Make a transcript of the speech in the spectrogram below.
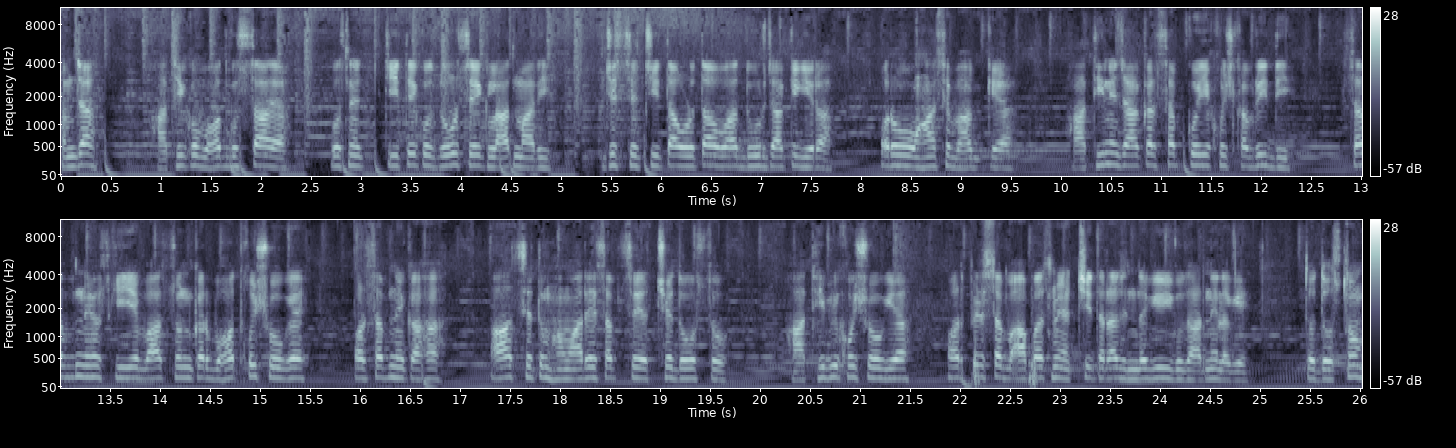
समझा? हाथी को बहुत गुस्सा आया। उसने चीते को ज़ोर से एक लात मारी, जिससे चीता उड़ता हुआ दूर जाके गिरा और वो वहाँ से भाग गया। हाथी ने जाकर सबको ये खुशखबरी दी। सबने उसकी ये बात सुनकर बहुत खुश हो गए और सबने कहा, आज से तुम हमारे सबसे अच्छे दोस्त हो। हाथी भी खुश हो गया और फिर सब आपस में अच्छी तरह ज़िंदगी गुजारने लगे। तो दोस्तों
